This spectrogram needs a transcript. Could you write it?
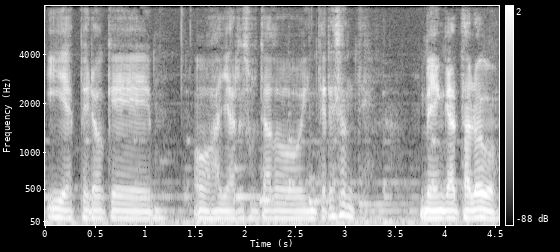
y espero que os haya resultado interesante. Venga, hasta luego.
